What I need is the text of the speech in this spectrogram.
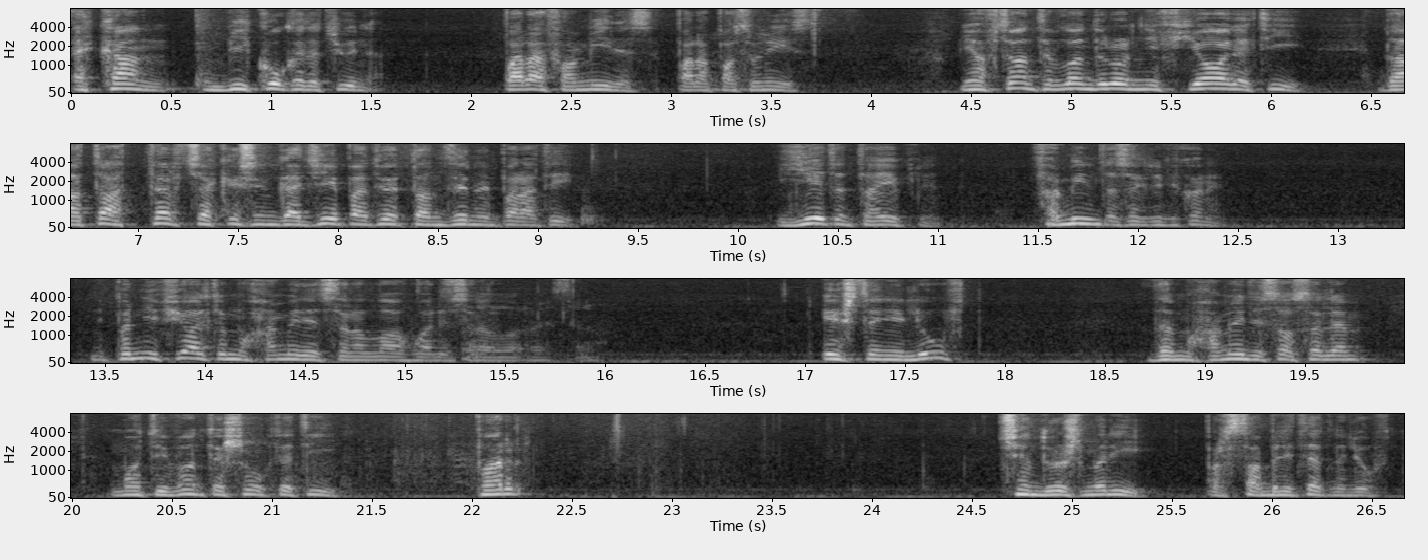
e kanë mbi kokët e tyne, para familjes, para pasunisë. Mjaftonte, vëllezër të nderuar, një fjalë e tij, dhe ata tërë që kishin nga xhepat e tyre ta nxirrnin para tij. Jetën ta jepnin, familjen ta sakrifikonin. Për një fjalë të Muhammedit sallallahu alai sallam. Ishte një luftë dhe Muhamedi sallallahu alajhi wasallam motivonte shokët e tij për qëndrueshmëri, për stabilitet në luftë.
